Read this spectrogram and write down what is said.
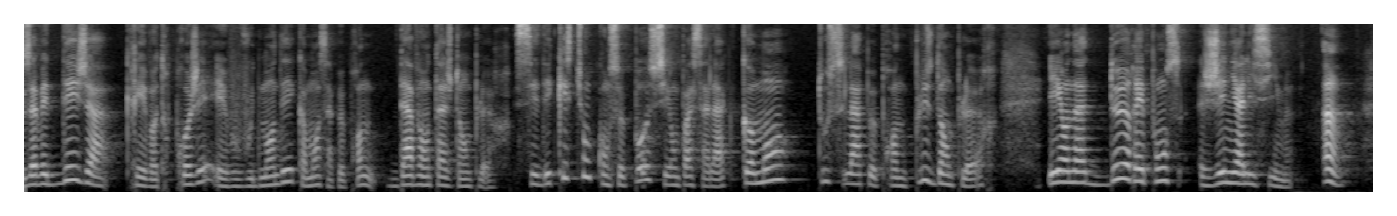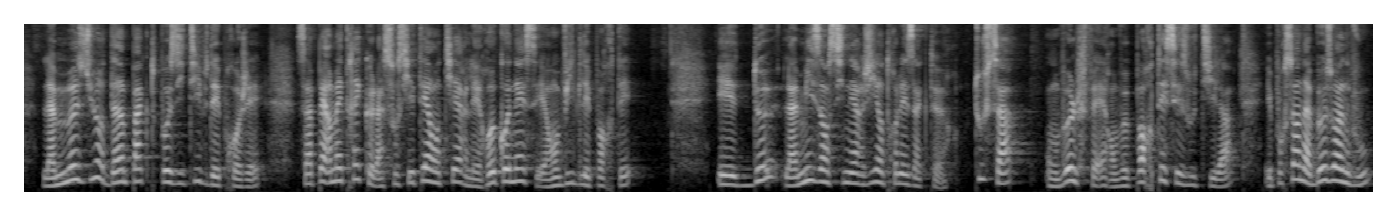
Vous avez déjà créé votre projet et vous vous demandez comment ça peut prendre davantage d'ampleur. C'est des questions qu'on se pose si on passe à l'acte. Comment tout cela peut prendre plus d'ampleur? Et on a deux réponses génialissimes. 1. La mesure d'impact positif des projets, ça permettrait que la société entière les reconnaisse et ait envie de les porter. Et 2. La mise en synergie entre les acteurs. Tout ça, on veut le faire, on veut porter ces outils-là, et pour ça on a besoin de vous.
